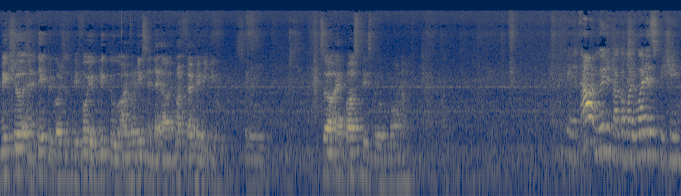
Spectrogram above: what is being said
make sure and take precautions before you click to unknown links and that are not familiar with you. So, so I pass this to Mona. Okay, now I'm going to talk about what is phishing.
